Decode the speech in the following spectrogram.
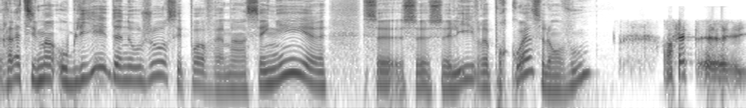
relativement oublié de nos jours, c'est pas vraiment enseigné, euh, ce, livre. Pourquoi, selon vous? En fait, euh,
